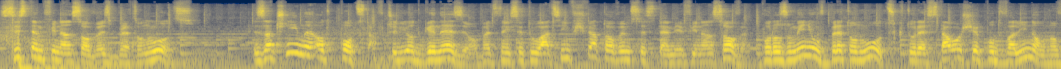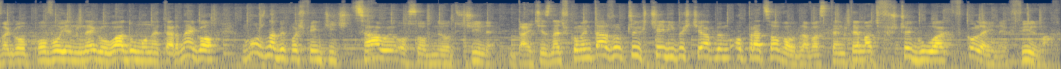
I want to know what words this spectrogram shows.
System finansowy z Bretton Woods. Zacznijmy od podstaw, czyli od genezy obecnej sytuacji w światowym systemie finansowym. Porozumieniu w Bretton Woods, które stało się podwaliną nowego powojennego ładu monetarnego, można by poświęcić cały osobny odcinek. Dajcie znać w komentarzu, czy chcielibyście, abym opracował dla Was ten temat w szczegółach w kolejnych filmach.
